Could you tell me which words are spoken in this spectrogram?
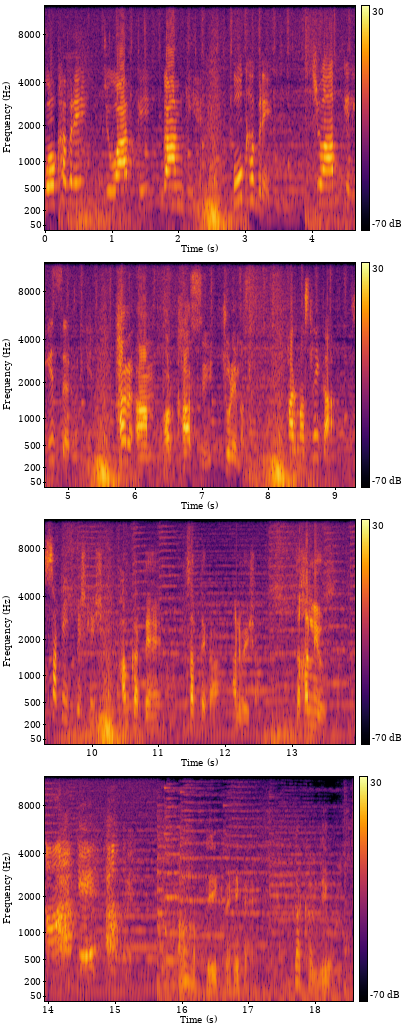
वो खबरें जो आपके काम की है। वो खबरें जो आपके लिए ज़रूरी है। हर आम और खास से जुड़े मसले। हर मसले का सटीक विश्लेषण। हम करते हैं सत्य का अन्वेषण। दखल न्यूज़। आपके हक में। आप देख रहे हैं दखल न्यूज़।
